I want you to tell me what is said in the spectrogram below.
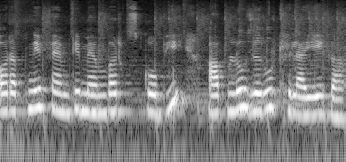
और अपने फैमिली मेंबर्स को भी आप लोग ज़रूर खिलाइएगा।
